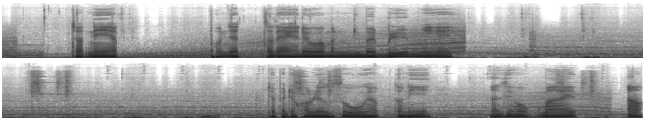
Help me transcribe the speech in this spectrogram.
ๆจอดนี้ครับ ผมจะแสดงให้ดูว่ามันเบิดบรื้มยังไง ความเร็วสูงครับ ตอนนี้อันสิบหกไมล์อ้าว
